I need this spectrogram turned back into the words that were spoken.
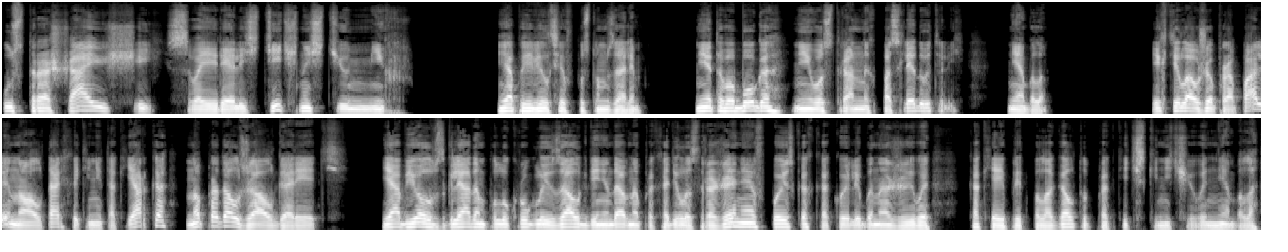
устрашающий своей реалистичностью мир». Я появился в пустом зале. Ни этого бога, ни его странных последователей не было. Их тела уже пропали, но алтарь, хоть и не так ярко, но продолжал гореть. Я обвел взглядом полукруглый зал, где недавно проходило сражение в поисках какой-либо наживы. Как я и предполагал, тут практически ничего не было.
